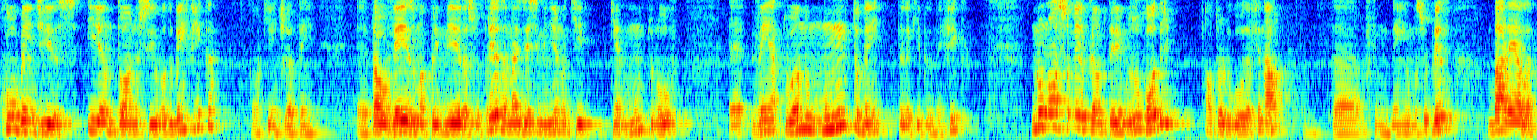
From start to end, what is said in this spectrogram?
Rubem Dias e Antônio Silva do Benfica. Então aqui a gente já tem é, talvez uma primeira surpresa, mas esse menino aqui, que é muito novo, é, vem atuando muito bem pela equipe do Benfica. No nosso meio-campo teríamos o Rodri, autor do gol da final, tá, acho que nenhuma surpresa. Barella,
